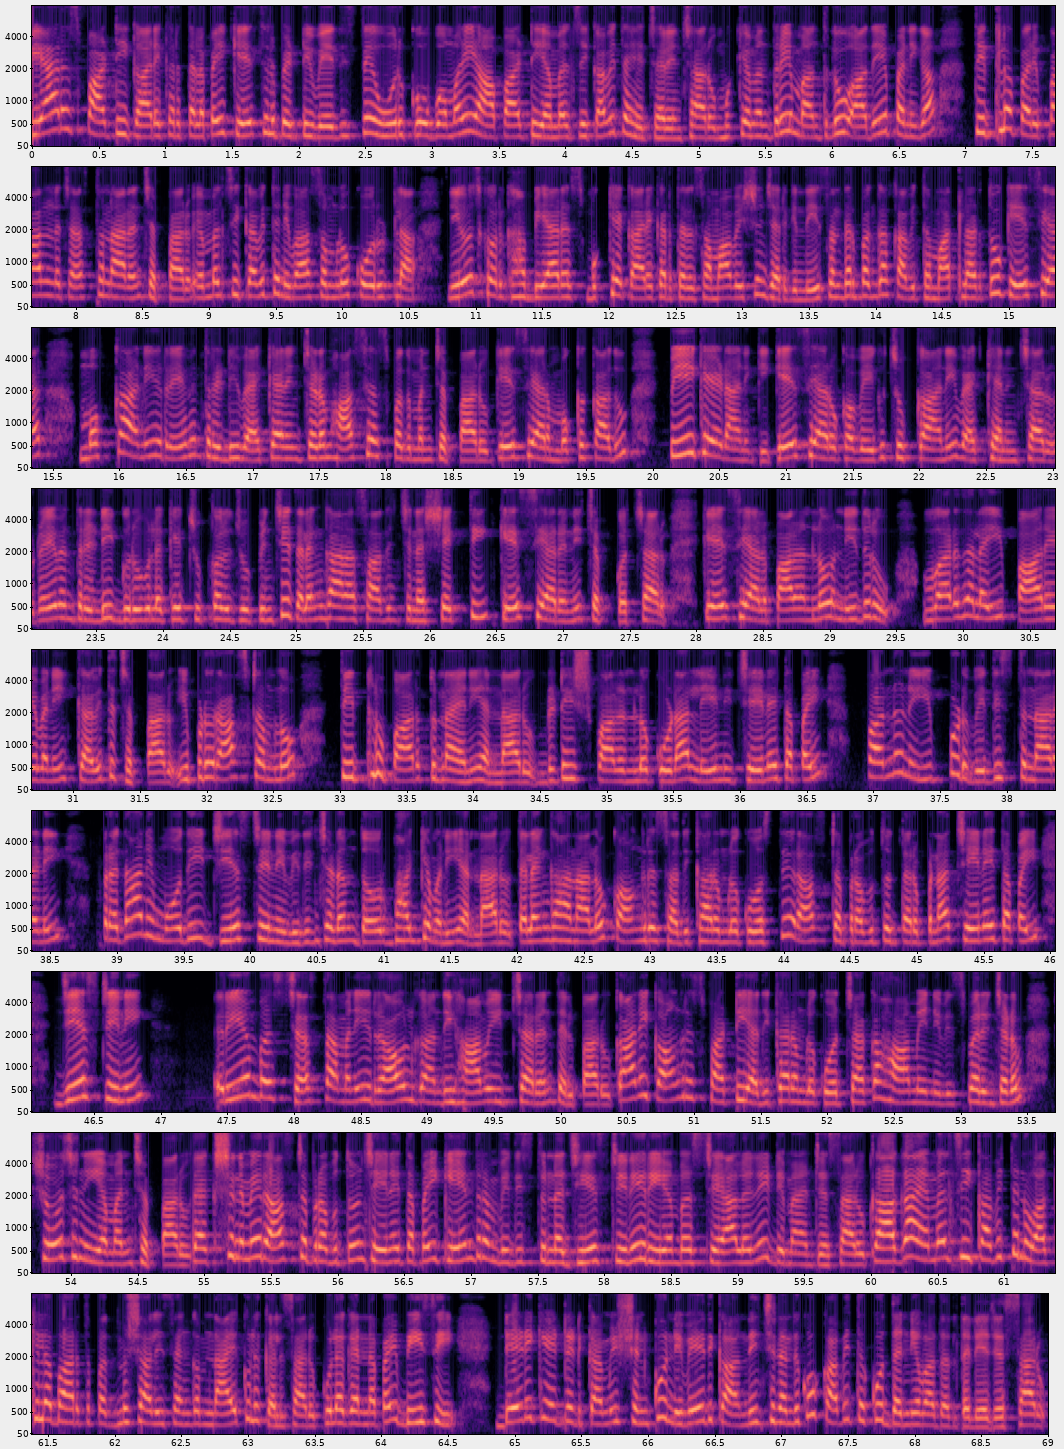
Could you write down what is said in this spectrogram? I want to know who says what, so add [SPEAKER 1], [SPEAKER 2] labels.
[SPEAKER 1] BRS party కార్యకర్తలపై కేసులు పెట్టి వేధిస్తే ఊరుకోబోమని ఆ పార్టీ ఎమ్మెల్సీ కవిత హెచ్చరించారు. ముఖ్యమంత్రి మంత్రులు అదే పనిగా తిట్ల పరిపాలన చేస్తున్నారని చెప్పారు. ఎమ్మెల్సీ కవిత నివాసంలో కోరుట్ల నియోజకవర్గ బీఆర్ఎస్ ముఖ్య కార్యకర్తల సమావేశం జరిగింది. ఈ సందర్భంగా కవిత మాట్లాడుతూ కేసీఆర్ మొక్క అని రేవంత్ రెడ్డి వ్యాఖ్యానించడం హాస్యాస్పదమని చెప్పారు. కేసీఆర్ మొక్క కాదు పీకేయడానికి కేసీఆర్ ఒక వేగు చుక్క అని వ్యాఖ్యానించారు. రేవంత్ రెడ్డి గురువులకే చుక్కలు చూపించి తెలంగాణ సాధించిన శక్తి కేసీఆర్ అని చెప్పుకొచ్చారు. కేసీఆర్ పాలనలో నిధులు వరదలై పారేవని కవిత చెప్పారు. ఇప్పుడు రాష్ట్రంలో తిట్లు పారుతున్నాయని అన్నారు. బ్రిటిష్ పాలనలో కూడా లేని చేనేతపై పన్నును ఇప్పుడు విధిస్తున్నారని ప్రధాని మోదీ జీఎస్టీని విధించడం దౌర్భాగ్యమని అన్నారు. తెలంగాణలో కాంగ్రెస్ అధికారంలోకి వస్తే రాష్ట్ర ప్రభుత్వం తరపున చేనేతపై జీఎస్టీని రియంబర్స్ చేస్తామని రాహుల్ గాంధీ హామీ ఇచ్చారని తెలిపారు. కానీ కాంగ్రెస్ పార్టీ అధికారంలోకి వచ్చాక హామీని విస్మరించడం శోచనీయమని చెప్పారు. తక్షణమే రాష్ట్ర ప్రభుత్వం చేనేతపై కేంద్రం విధిస్తున్న జీఎస్టీని రియంబర్స్ చేయాలని డిమాండ్ చేశారు. కాగా ఎమ్మెల్సీ కవితను అఖిల భారత పద్మశాలి సంఘం నాయకులు కలిశారు. కులగన్నపై బీసీ డెడికేటెడ్ కమిషన్కు నివేదిక అందించినందుకు కవితకు ధన్యవాదాలు తెలియజేశారు.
